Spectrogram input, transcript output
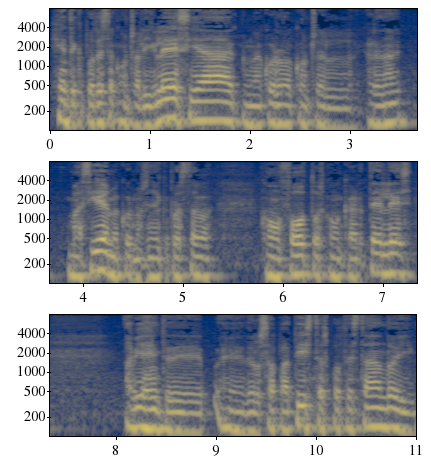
gente que protesta contra la iglesia, me acuerdo contra el cardenal Maciel, me acuerdo un señor que protestaba con fotos, con carteles, había gente de, eh, de los zapatistas protestando y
